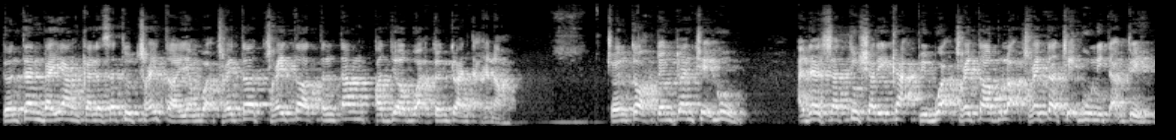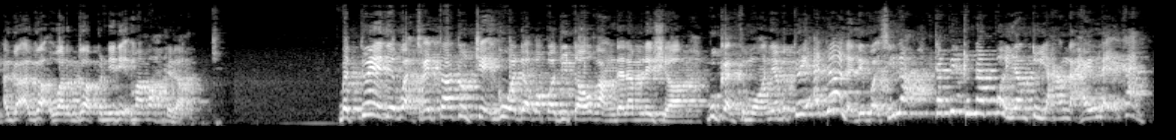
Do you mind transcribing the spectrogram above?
Tuan-tuan bayang kalau satu cerita yang buat cerita, cerita tentang kerja buat tuan-tuan tak kenal. Contoh tuan-tuan cikgu. Ada satu syarikat pergi buat cerita pula, cerita cikgu ni tak betul. Agak-agak warga pendidik marah ke tak? Betul dia buat cerita tu, cikgu ada berapa juta orang dalam Malaysia. Bukan semuanya betul, ada lah dia buat silap. Tapi kenapa yang tu yang nak highlight kan?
